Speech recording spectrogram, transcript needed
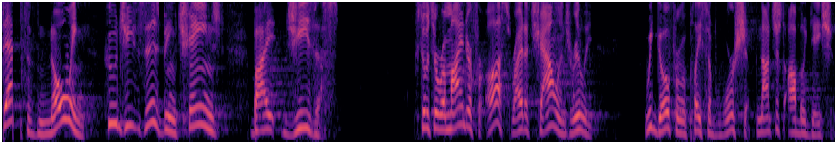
depth of knowing who Jesus is, being changed by Jesus. So it's a reminder for us, right? A challenge, really. We go from a place of worship, not just obligation.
